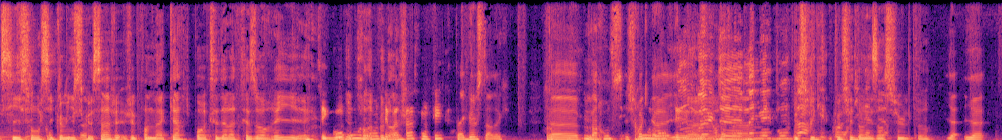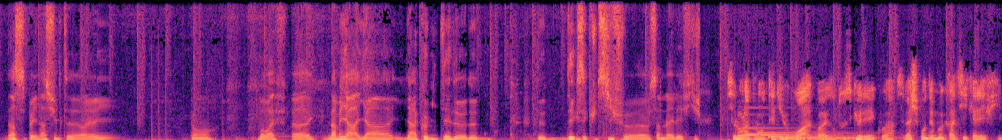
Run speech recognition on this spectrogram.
s'ils sont aussi communistes que que ça, je, je vais prendre ma carte pour accéder à la trésorerie. Et... C'est Et Gourou, C'est pas ça son titre Ta gueule, Stardock. Euh, par contre, je crois qu'il y a, Google de Manuel Bompard. tout de suite dans les insultes. il y a- il y a- Non, c'est pas une insulte. euh, Bon, bref. euh, Non, mais il y a, il y a un- il y a un comité de. de- de- d'exécutif euh, au sein de la LFI. Selon la volonté du roi, quoi, ils ont tous gueulé, quoi. C'est vachement démocratique à filles.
